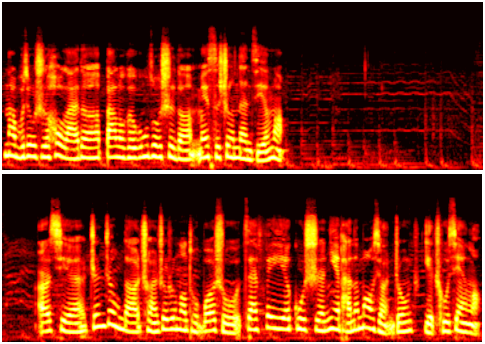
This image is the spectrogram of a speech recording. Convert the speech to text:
那不就是后来的巴洛克工作室的梅斯圣诞节吗？而且，真正的传说中的土拨鼠在废叶故事《涅槃的冒险》中也出现了。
